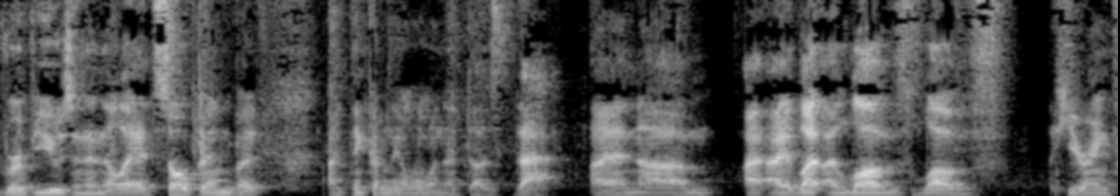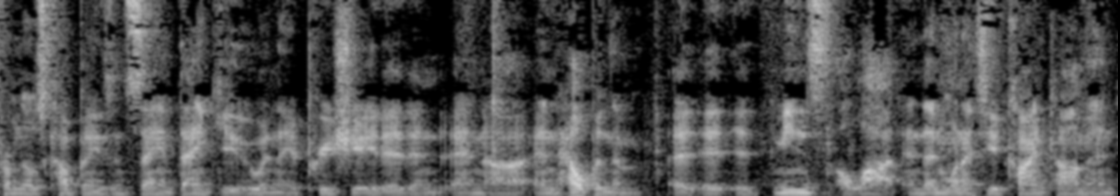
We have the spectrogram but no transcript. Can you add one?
reviews and then they'll add soap in, but I think I'm the only one that does that. And um, I, I, I love, love hearing from those companies and saying thank you and they appreciate it and and uh, and helping them. It, it, it, means a lot. And then when i see a kind comment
